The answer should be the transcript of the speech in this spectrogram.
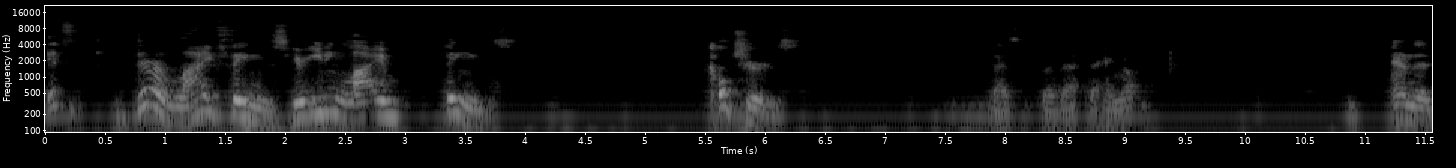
It's there are live things. You're eating live things. Cultures. That's the, that's the hang up. And the,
